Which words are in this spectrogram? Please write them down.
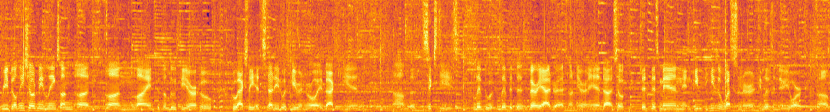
rebuilt. And he showed me links on, on online to the luthier who, who actually had studied with Hiren Roy back in um, the 60s, lived, lived at this very address on here. And uh, so this, this man, he, he's a Westerner, he lives in New York. Um,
